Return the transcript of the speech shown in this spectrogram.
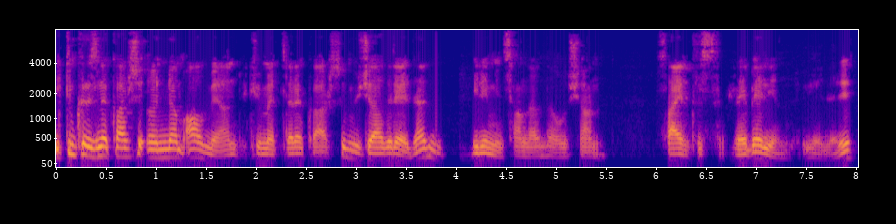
İklim krizine karşı önlem almayan hükümetlere karşı mücadele eden bilim insanlarından oluşan Scientist Rebellion üyeleri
